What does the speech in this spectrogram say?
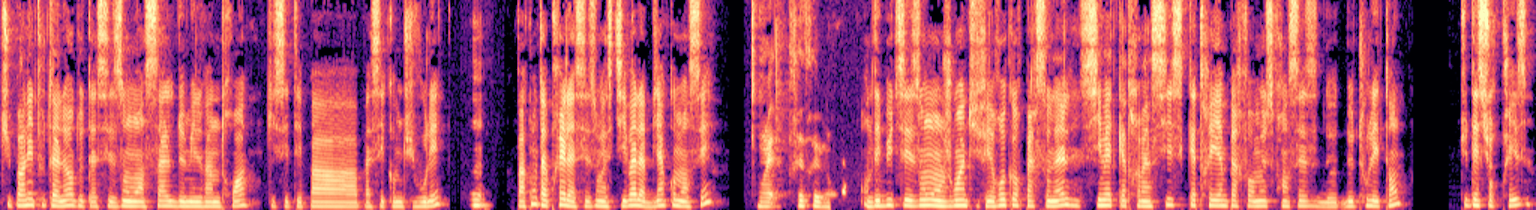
Tu parlais tout à l'heure de ta saison en salle 2023 qui s'était pas passée comme tu voulais. Mm. Par contre, après, la saison estivale a bien commencé. Ouais, très très bien. En début de saison, en juin, tu fais record personnel, 6,86 m, quatrième performeuse française de, tous les temps. Tu t'es surprise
